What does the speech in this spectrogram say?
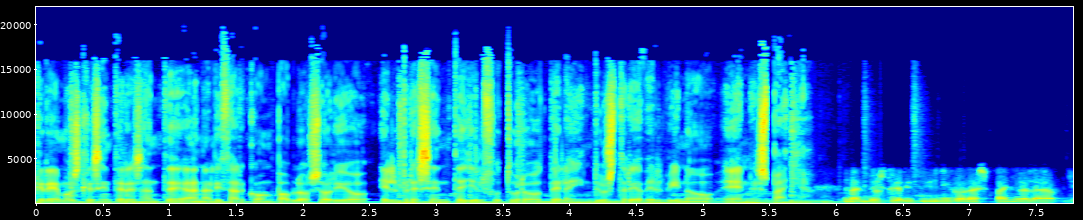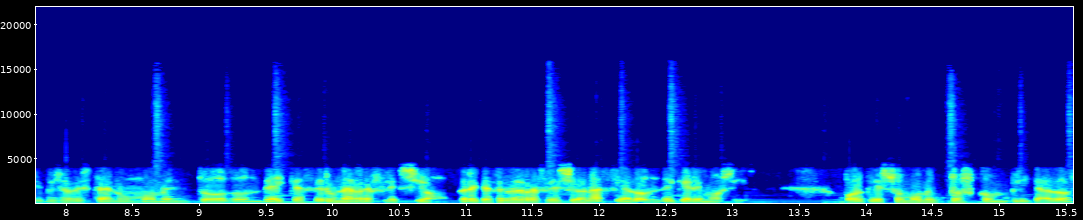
Creemos que es interesante analizar con Pablo Osorio el presente y el futuro de la industria del vino en España. La industria vitivinícola española yo pienso que está en un momento donde hay que hacer una reflexión, pero hay que hacer una reflexión hacia dónde queremos ir porque son momentos complicados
